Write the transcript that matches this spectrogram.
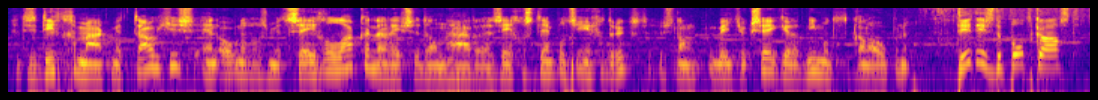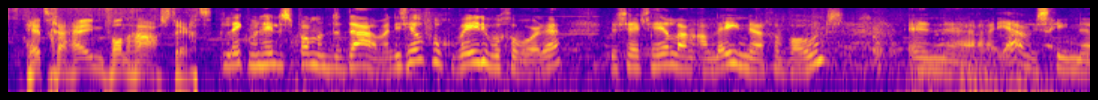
Het is dichtgemaakt met touwtjes en ook nog eens met zegellakken. Daar heeft ze dan haar eh, zegelstempeltje in gedrukt. Dus dan weet je ook zeker dat niemand het kan openen. Dit is de podcast Het Geheim van Haastrecht. Het leek me een hele spannende dame. Die is heel vroeg weduwe geworden. Dus ze heeft heel lang alleen eh, gewoond. En eh, ja, misschien eh,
